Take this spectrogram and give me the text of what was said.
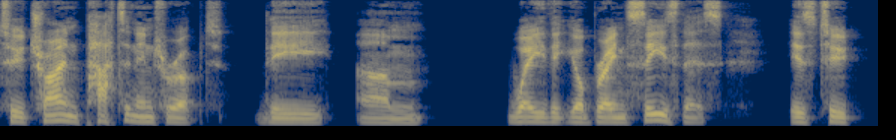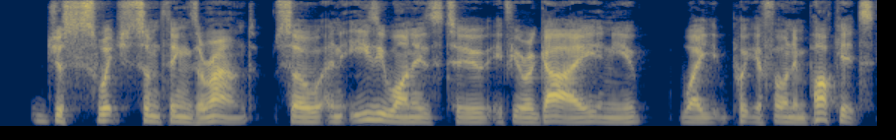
to try and pattern interrupt the um, way that your brain sees this, is to just switch some things around. So, an easy one is to, if you're a guy and you where you put your phone in pockets,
